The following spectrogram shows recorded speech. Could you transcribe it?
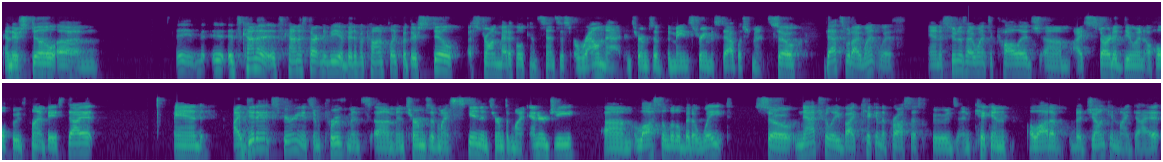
And there's still um, it, it's kind of it's kind of starting to be a bit of a conflict, but there's still a strong medical consensus around that in terms of the mainstream establishment. So that's what I went with. And as soon as I went to college, um, I started doing a whole foods plant based diet, and I did experience improvements um, in terms of my skin, in terms of my energy, um, lost a little bit of weight. So naturally, by kicking the processed foods and kicking a lot of the junk in my diet,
